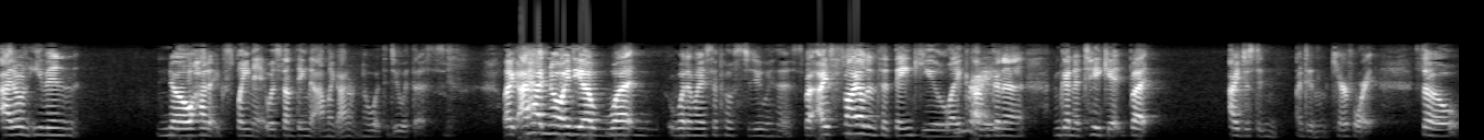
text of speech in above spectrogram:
I don't even know how to explain it. It was something that I'm like I don't know what to do with this. Like I had no idea what mm-hmm. What am I supposed to do with this. But I smiled and said thank you. Like I'm going to I'm to take it, but I just didn't I didn't care for it. So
